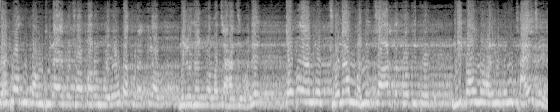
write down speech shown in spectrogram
व्यापक रूपमा उठिरहेको छ तर म एउटा कुरा के अब निवेदन गर्न चाहन्छु भने तपाईँ हाम्रो छोनाम भन्ने चाड त कतिपय नेपालमा अहिले पनि थाहै छैन।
